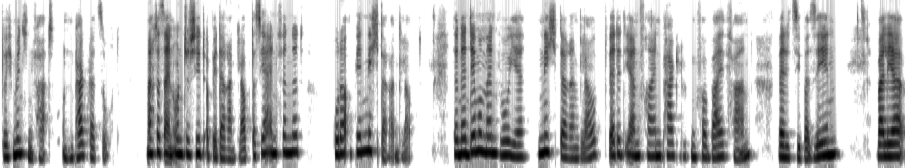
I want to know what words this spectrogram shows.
durch München fahrt und einen Parkplatz sucht, macht es einen Unterschied, ob ihr daran glaubt, dass ihr einen findet oder ob ihr nicht daran glaubt. Denn in dem Moment, wo ihr nicht daran glaubt, werdet ihr an freien Parklücken vorbeifahren, werdet sie übersehen, weil ihr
